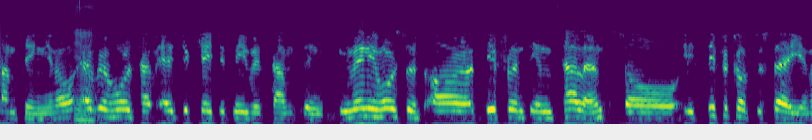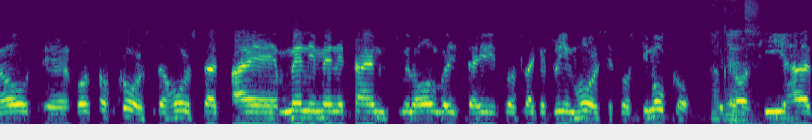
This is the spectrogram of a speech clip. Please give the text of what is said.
something. You know, yeah. every horse have educated me with something. Many horses are different in talent, so it's difficult to say. You know, uh, but of course, the horse that I many many times will always say it was like a dream horse. It was Timoko okay. because he had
